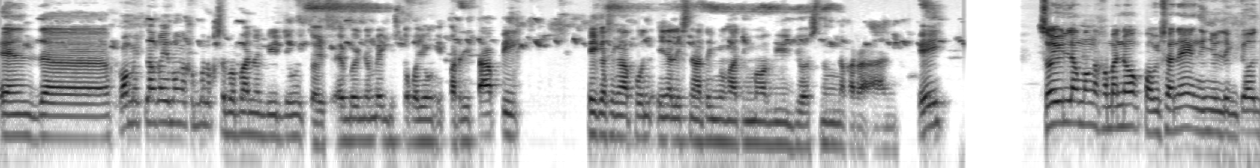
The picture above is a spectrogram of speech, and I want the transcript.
And uh, comment lang kayo mga kamanok sa baba ng video ito if ever na may gusto kayong ipari-topic. Okay, kasi nga po inalis natin yung ating mga videos nung nakaraan. Okay? So, yun lang mga kamanok. Pawisan na yung inyong lingkod.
